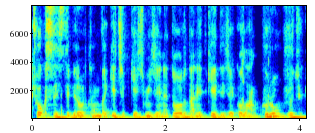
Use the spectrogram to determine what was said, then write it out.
çok sesli bir ortamda geçip geçmeyeceğine doğrudan etki edecek olan kurum RÜTÜK.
